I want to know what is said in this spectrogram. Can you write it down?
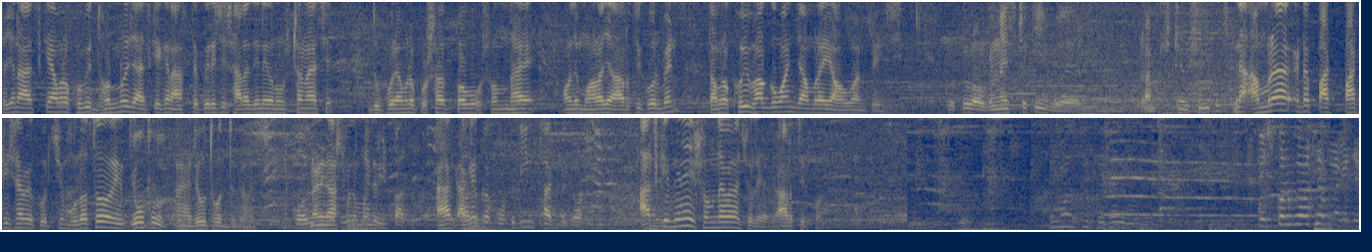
সেই জন্য আজকে আমরা খুবই ধন্য যে আজকে এখানে আসতে পেরেছি। সারাদিনে অনুষ্ঠান আছে দুপুরে আমরা প্রসাদ পাবো সন্ধ্যায় আমাদের মহারাজার আরতি করবেন। তো আমরা খুবই ভাগ্যবান যে আমরা এই আহ্বান পেয়েছি। টোটাল অর্গানাইজটা কি রামকৃষ্ণ মিশন না আমরা একটা পার্ট পার্ট হিসাবে করছি। মূলত এই- যৌথ হ্যাঁ যৌথ উদ্যোগে হচ্ছে। নারী রাসমণি মন্দির। আগে কতদিন থাকবে দর্শন? আজকের দিনে সন্ধ্যাবেলা চলে যাবে আরতির পর। পুষ্পর্গ আছে আপনার কাছে?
